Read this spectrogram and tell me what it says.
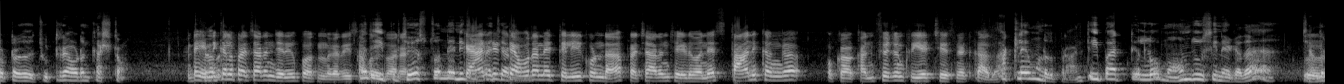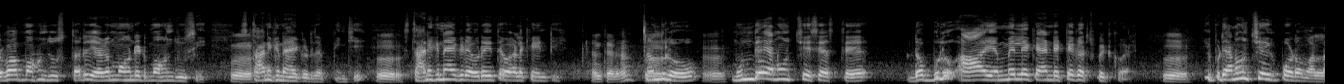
చుట్ట చుట్టి రావడం కష్టం. అంటే ఎన్నికల ప్రచారం జరిగిపోతుంది కదా ఈ ఇప్పుడు చేస్తుంది క్యాండిడేట్. ఎవరనేది తెలియకుండా ప్రచారం చేయడం అనేది స్థానికంగా ఒక కన్ఫ్యూజన్ క్రియేట్ చేసినట్టు కాదు. అట్లేం ఉండదు. ప్రాంతీయ పార్టీల్లో మొహం చూసినే కదా. చంద్రబాబు మొహం చూస్తారు జగన్మోహన్ రెడ్డి మొహం చూసి స్థానిక నాయకుడు తప్పించి స్థానిక నాయకుడు ఎవరైతే వాళ్ళకేంటి? అంతేనా? అందులో ముందే అనౌన్స్ చేసేస్తే డబ్బులు ఆ ఎమ్మెల్యే క్యాండిడేటే ఖర్చు పెట్టుకోవాలి. ఇప్పుడు అనౌన్స్ చేయకపోవడం వల్ల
